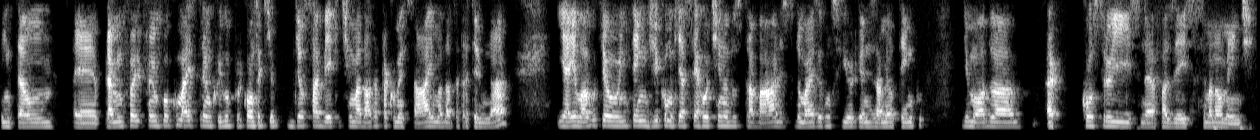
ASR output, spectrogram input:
Então, é, para mim foi, foi um pouco mais tranquilo por conta que, de eu saber que tinha uma data para começar e uma data para terminar. E aí, logo que eu entendi como que ia ser a rotina dos trabalhos e tudo mais, eu consegui organizar meu tempo de modo a, a construir isso, né, a fazer isso semanalmente.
